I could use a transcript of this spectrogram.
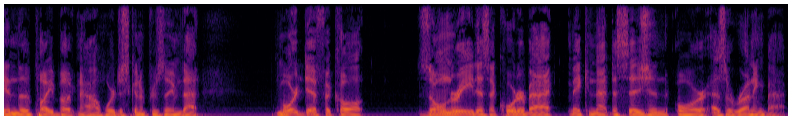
in the playbook now. We're just going to presume that more difficult zone read as a quarterback making that decision or as a running back.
